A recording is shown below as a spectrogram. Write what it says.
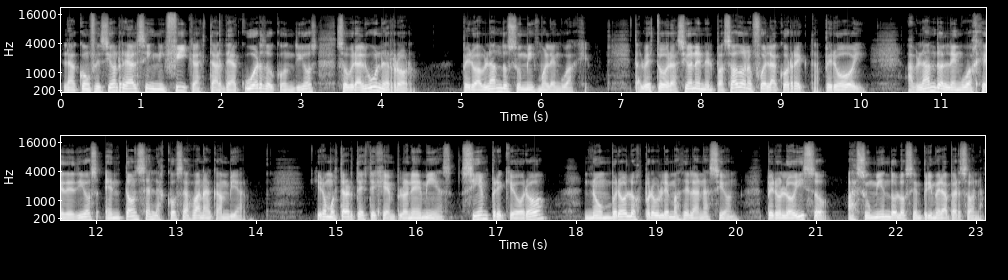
La confesión real significa estar de acuerdo con Dios sobre algún error, pero hablando su mismo lenguaje. Tal vez tu oración en el pasado no fue la correcta, pero hoy, hablando el lenguaje de Dios, entonces las cosas van a cambiar. Quiero mostrarte este ejemplo. Nehemías, siempre que oró, nombró los problemas de la nación, pero lo hizo asumiéndolos en primera persona.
